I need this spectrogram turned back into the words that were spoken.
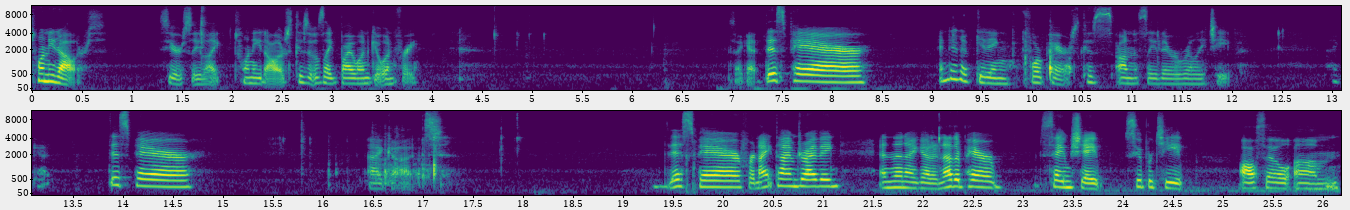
$20. Seriously, like $20 because it was like buy one, get one free. So I got this pair. I ended up getting four pairs because honestly they were really cheap. I got this pair. I got this pair for nighttime driving. And then I got another pair, same shape, super cheap. Also, um,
